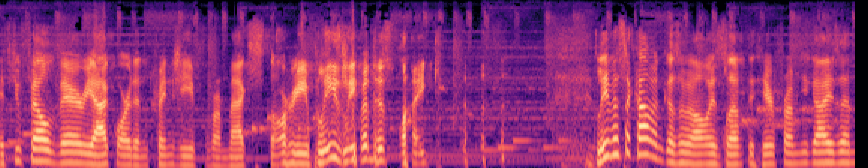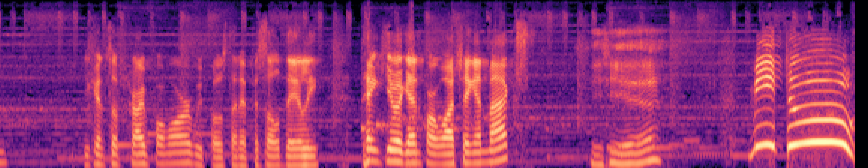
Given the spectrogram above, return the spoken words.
If you felt very awkward and cringy from Max's story, please leave a dislike. leave us a comment because we always love to hear from you guys and you can subscribe for more. We post an episode daily. Thank you again for watching and Max. yeah. Me too!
